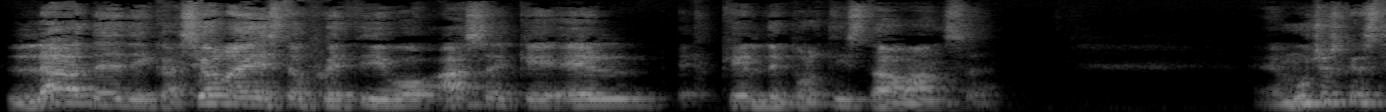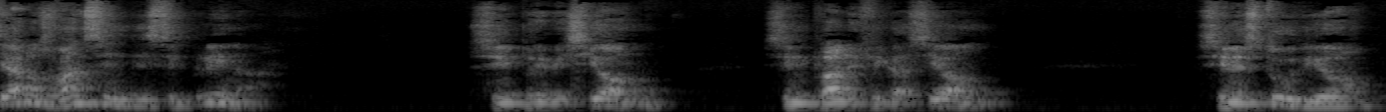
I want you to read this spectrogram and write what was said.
la dedicación a este objetivo hace que el, que el deportista avance. Eh, muchos cristianos van sin disciplina, sin previsión, sin planificación, sin estudio,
